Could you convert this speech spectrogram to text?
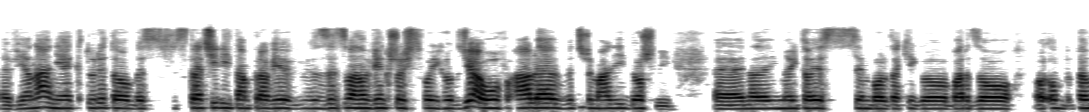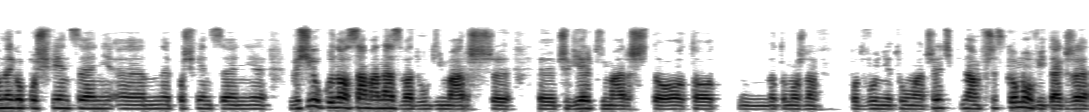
w Jananie, który to bez, stracili tam prawie zdecydowaną większość swoich oddziałów, ale wytrzymali, doszli. E, no, no, i to jest symbol takiego bardzo pełnego poświęceń, poświęceń wysiłku. No sama nazwa Długi Marsz e, czy Wielki Marsz to, to, no to można podwójnie tłumaczyć, nam wszystko mówi. Także,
